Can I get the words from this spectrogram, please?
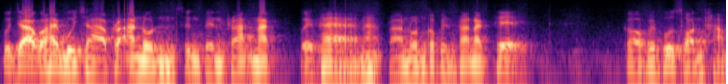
พระเจ้าก็ให้บูชาพระอนุนซึ่งเป็นพระนักเผยแผ่นะพระอนุนก็เป็นพระนักเทศ ก็เป็นผู้สอนธรรม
